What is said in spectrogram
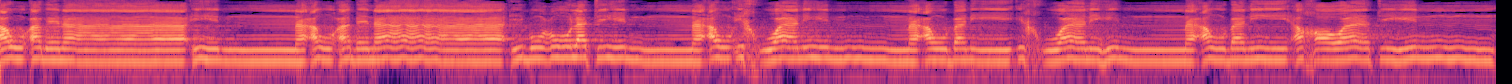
أو أبنائهن أو أبناء بعولتهن أو إخوانهن أو بني إخوانهن أو بني أخواتهن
